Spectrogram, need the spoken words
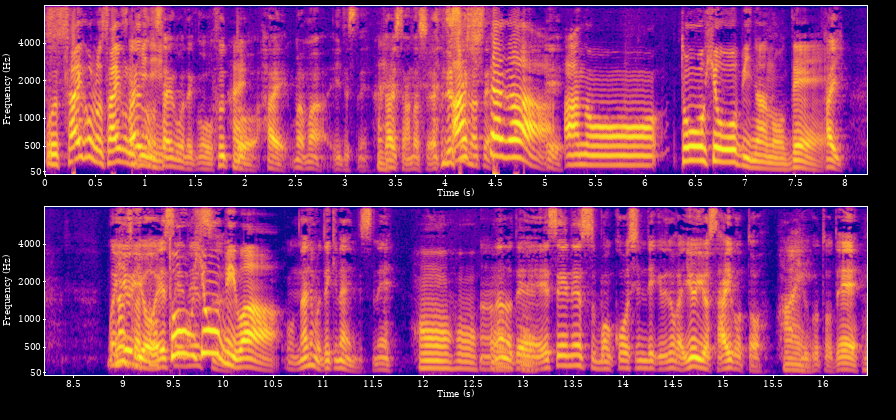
いもう最後の最後の最日に。後の最後でこうふっと、はい、まあまあいいですね。大した話じゃないです。明日が、ええ。あのー投票日なので、はい。まあ、ないんよいよですか投 SNS 票日は何もできないんですね。なので、SNS も更新できるのがいよいよ最後とはい。いうことで、ん。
